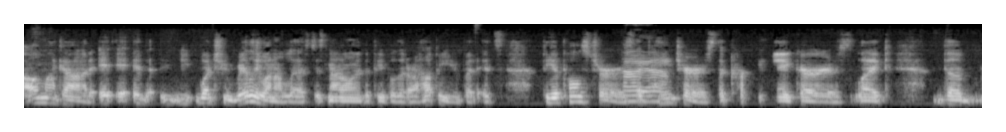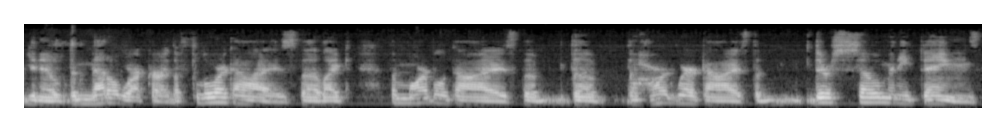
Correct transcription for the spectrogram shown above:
oh my god, it, it, it, what you really want to list is not only the people that are helping you, but it's the upholsterers, Oh, the yeah. painters, the curtain makers, like the you know the metal worker, the floor guys, the like the marble guys, the the the hardware guys. The there's so many things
